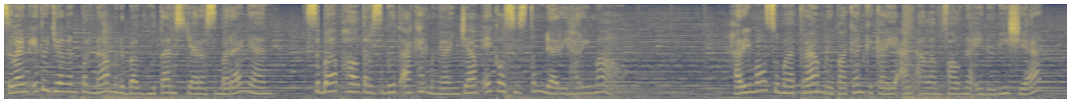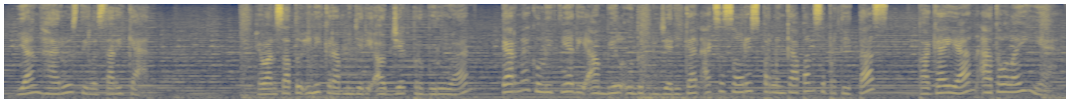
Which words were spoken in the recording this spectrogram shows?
Selain itu jangan pernah menebang hutan secara sembarangan, sebab hal tersebut akan mengancam ekosistem dari harimau. Harimau Sumatera merupakan kekayaan alam fauna Indonesia yang harus dilestarikan. Hewan satu ini kerap menjadi objek perburuan karena kulitnya diambil untuk dijadikan aksesoris perlengkapan seperti tas, pakaian, atau lainnya.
